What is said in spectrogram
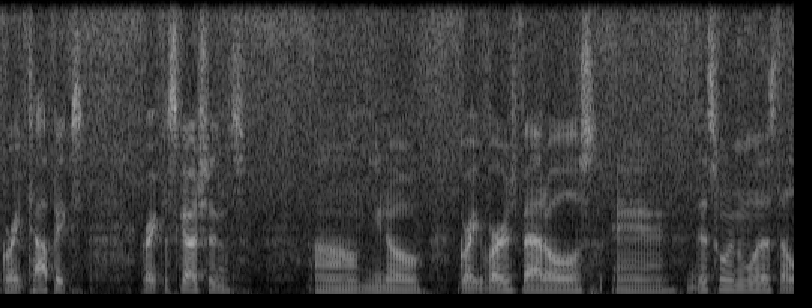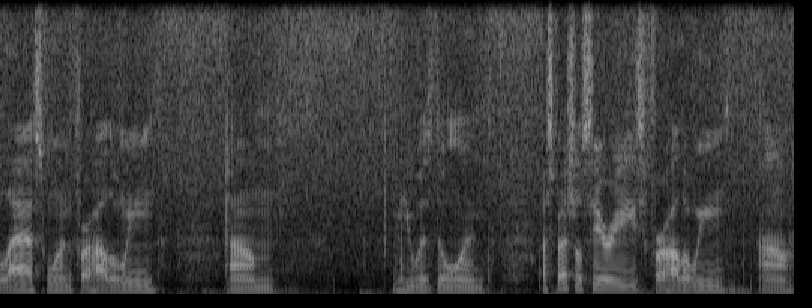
great topics, great discussions. Um, you know, great verse battles, and this one was the last one for Halloween. Um, he was doing a special series for Halloween. Um,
